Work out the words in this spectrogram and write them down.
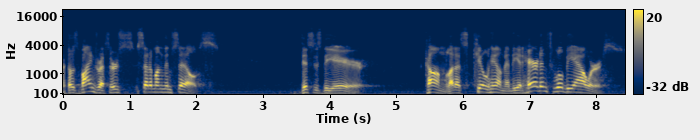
But those vine dressers said among themselves, This is the heir. Come, let us kill him, and the inheritance will be ours.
